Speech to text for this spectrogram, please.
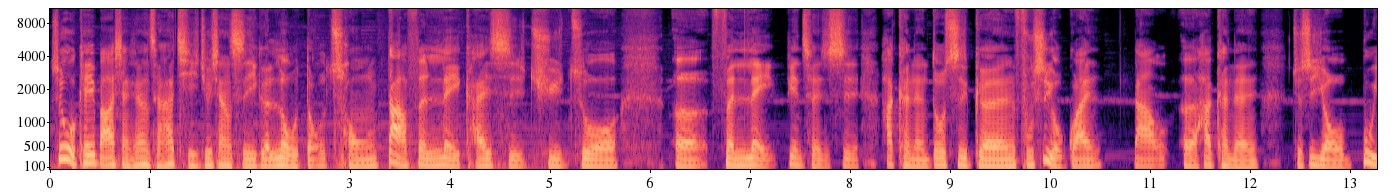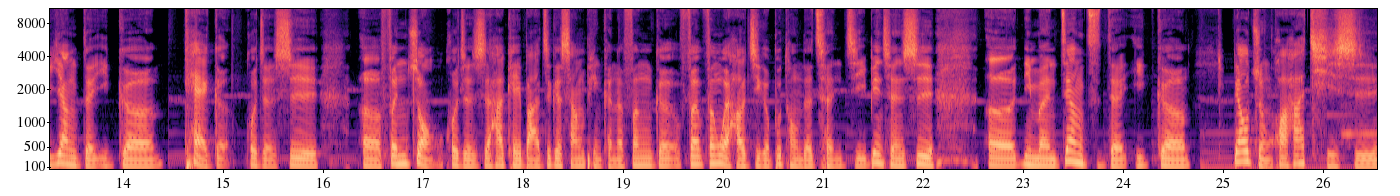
所以我可以把它想象成，它其实就像是一个漏斗，从大分类开始去做，呃分类，变成是它可能都是跟服饰有关。那呃，它可能就是有不一样的一个 tag，或者是呃分众，或者是它可以把这个商品可能分个分分为好几个不同的层级，变成是呃你们这样子的一个标准化，它其实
